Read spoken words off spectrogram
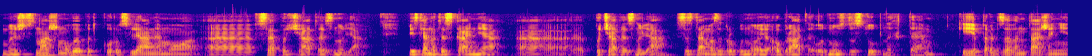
Ми ж в нашому випадку розглянемо е, все почати з нуля. Після натискання е, Почати з нуля система запропонує обрати одну з доступних тем, які є передзавантажені.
